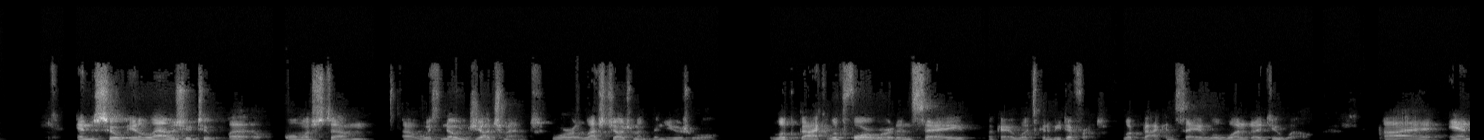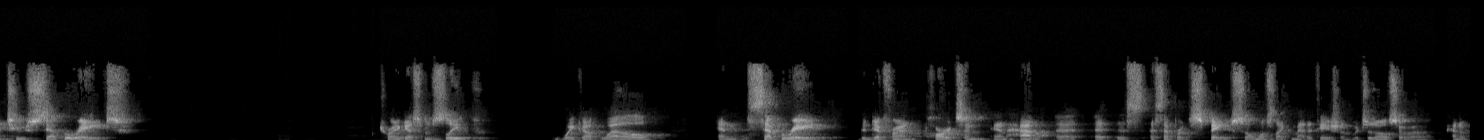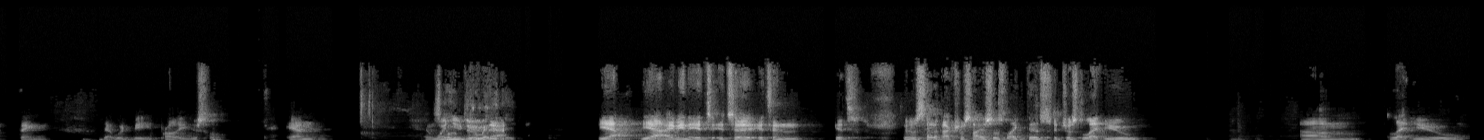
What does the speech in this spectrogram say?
And so it allows you to uh, almost um, uh, with no judgment or less judgment than usual, look back, look forward and say, okay, what's going to be different? Look back and say, well, what did I do well? Uh, and to separate try to get some sleep, wake up well, and separate the different parts and, and have a, a, a, separate space, almost like meditation, which is also a kind of thing that would be probably useful. And and when so you do, that, yeah, yeah. I mean, it's it's a it's an it's there's a set of exercises like this that just let you um, let you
